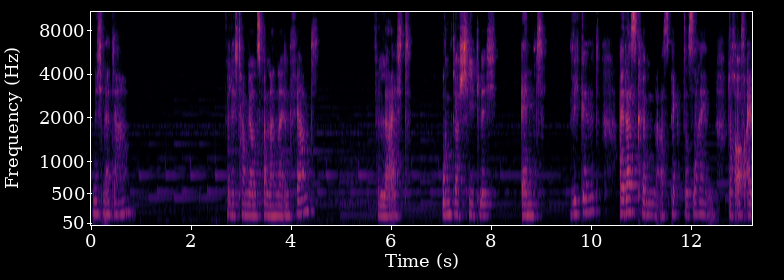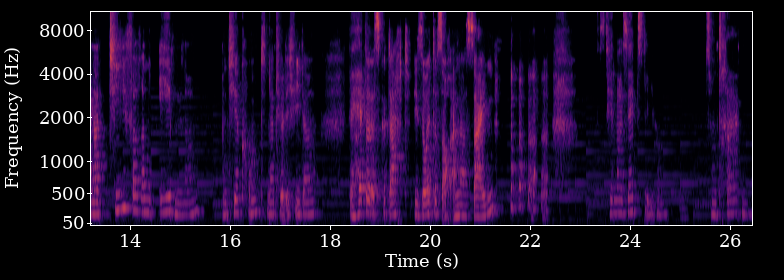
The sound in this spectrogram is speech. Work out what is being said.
nicht mehr da. Vielleicht haben wir uns voneinander entfernt, vielleicht unterschiedlich entwickelt. All das können Aspekte sein, doch auf einer tieferen Ebene. Und hier kommt natürlich wieder, wer hätte es gedacht, wie sollte es auch anders sein? das Thema Selbstliebe zum Tragen.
